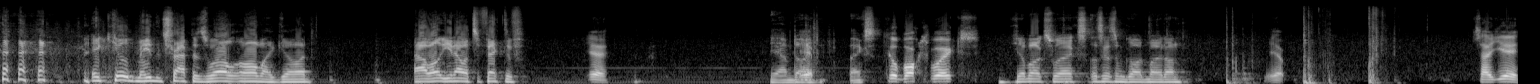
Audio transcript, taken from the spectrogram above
It killed me, the trap, as well. Oh my god. Oh, well, you know it's effective. Yeah. Yeah, I'm done. Yep. Thanks. Kill box works. Killbox works. Let's get some God mode on. Yep. So yeah.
